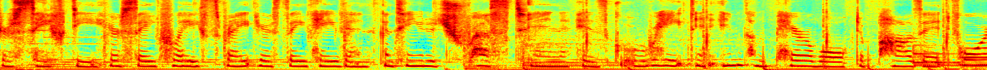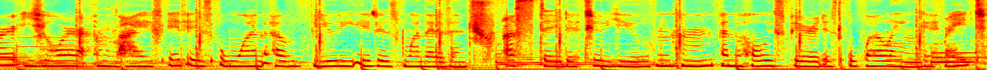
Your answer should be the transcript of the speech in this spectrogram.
your safety, your safe place, right? Your safe haven. Continue to trust in His great and incomparable deposit for your life. It is one of beauty, it is one that is entrusted to you. Mm-hmm. And the Holy Spirit is dwelling, right?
